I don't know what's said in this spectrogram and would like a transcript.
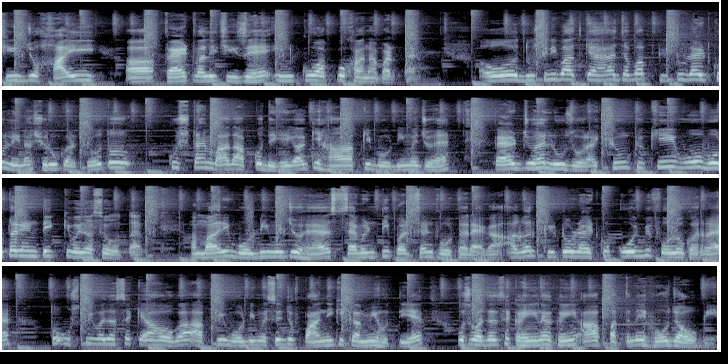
चीज़ जो हाई फैट वाली चीज़ें हैं, इनको आपको खाना पड़ता है। और दूसरी बात क्या है, जब आप कीटो डाइट को लेना शुरू करते हो तो कुछ टाइम बाद आपको दिखेगा कि हाँ आपकी बॉडी में जो है फैट जो है लूज़ हो रहा है। क्यों? क्योंकि वो वाटर इनटेक की वजह से होता है। हमारी बॉडी में जो है सेवेंटी परसेंट वाटर रहेगा। अगर कीटो डाइट को कोई भी फॉलो कर रहा है तो उसकी वजह से क्या होगा? आपकी बॉडी में से जो पानी की कमी होती है, उस वजह से कहीं ना कहीं आप पतले हो जाओगे।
